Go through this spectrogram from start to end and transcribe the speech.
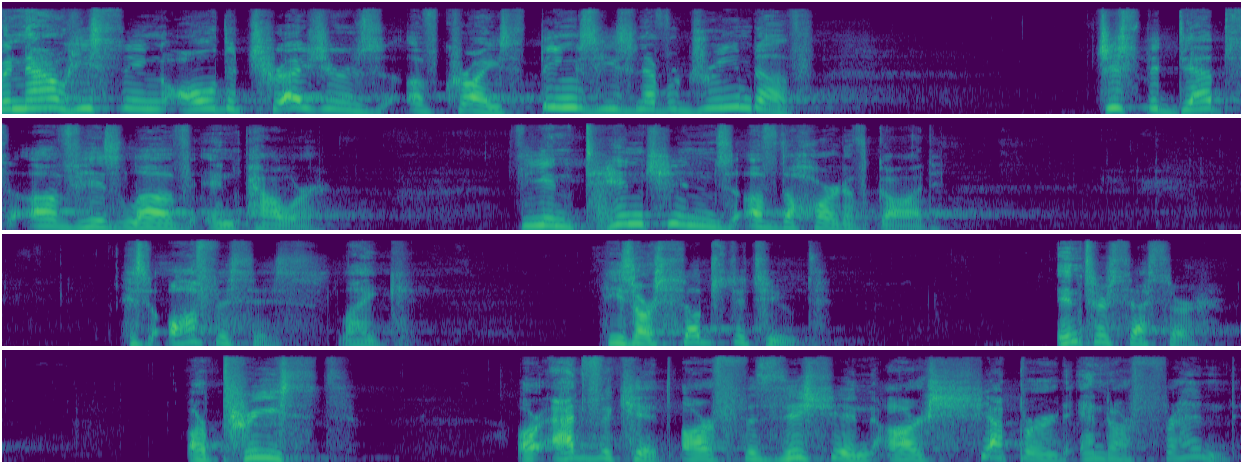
but now he's seeing all the treasures of Christ, things he's never dreamed of. Just the depth of his love and power, the intentions of the heart of God, his offices, like he's our substitute, intercessor our priest, our advocate, our physician, our shepherd, and our friend.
